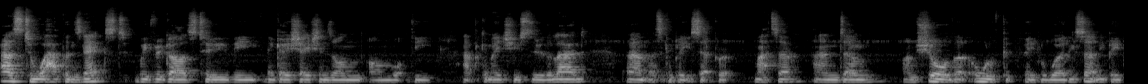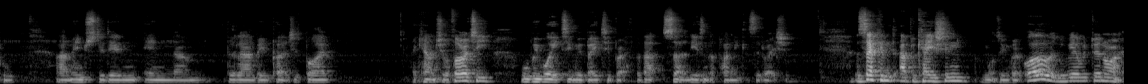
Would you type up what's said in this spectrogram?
as to what happens next with regards to the negotiations on, on what the applicant may choose to do with the land, um, that's a completely separate matter. And um, I'm sure that all of the people worthy, certainly people um, interested in, in um, the land being purchased by a county authority, will be waiting with bated breath, but that certainly isn't a planning consideration. The second application, I'm not doing very well, yeah, we're doing all right,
